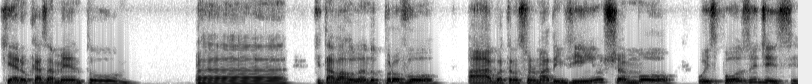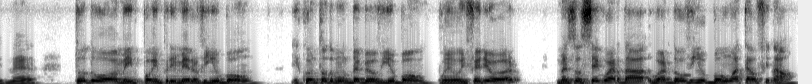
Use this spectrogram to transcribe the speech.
que era o casamento uh, que estava rolando, provou a água transformada em vinho, chamou o esposo e disse, né? Todo homem põe primeiro vinho bom, e quando todo mundo bebeu vinho bom, põe o inferior, mas você guarda, guardou o vinho bom até o final.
